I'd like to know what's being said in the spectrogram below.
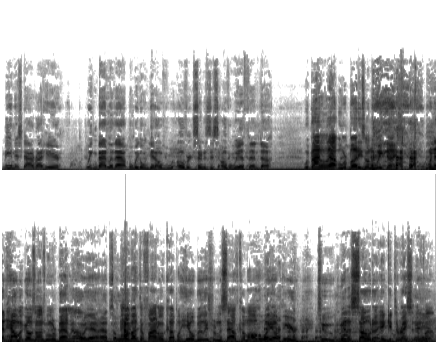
Me and this guy right here, we can battle it out, but we're going to get over over it as soon as it's over with. And uh, We battle it out, but we're buddies on the weekdays. when that helmet goes on is when we're battling. oh yeah, absolutely. How about the final? A couple hillbillies from the south come all the way up here to Minnesota and get to race in the final.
